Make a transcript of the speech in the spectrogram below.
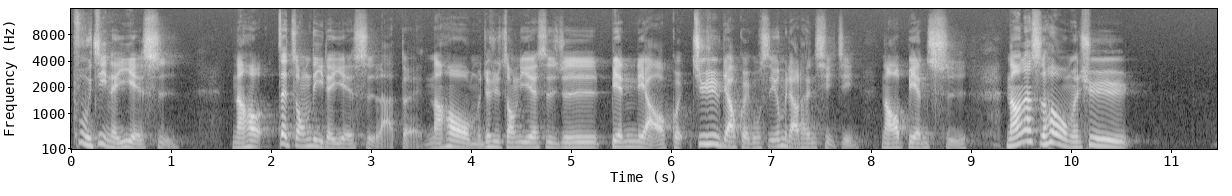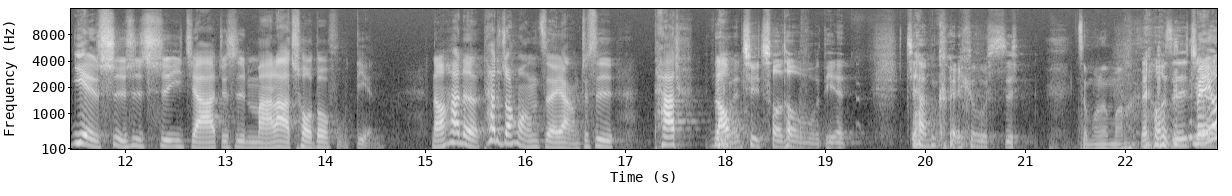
附近的夜市，然后在中立的夜市啦，对。然后我们就去中立夜市，就是边聊鬼，继续聊鬼故事，因为我们聊得很起劲，然后边吃。然后那时候我们去夜市是吃一家就是麻辣臭豆腐店，然后它的它的装潢是这样，就是它老我们去臭豆腐店讲鬼故事，怎么了吗？没有，我只是没有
